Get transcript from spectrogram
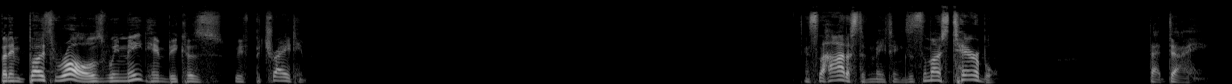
But in both roles, we meet him because we've betrayed him. It's the hardest of meetings, it's the most terrible that day.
